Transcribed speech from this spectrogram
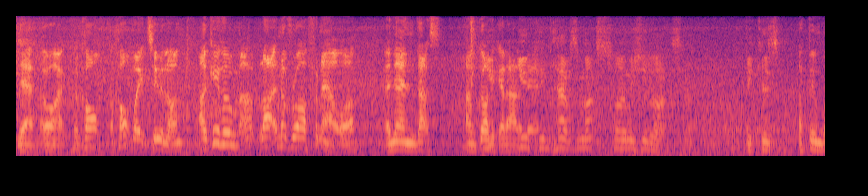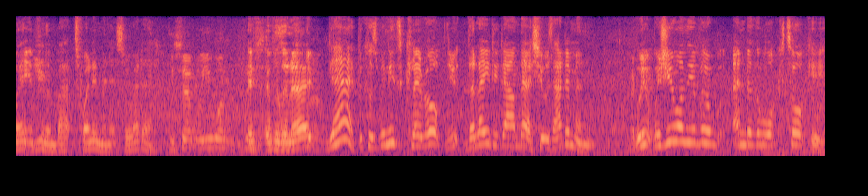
Yeah. All right. I can't. I can't wait too long. I'll give them uh, like another half an hour, and then that's. I've got to get out of here. You can have as much time as you like, sir. Because I've been waiting for them about 20 minutes already. is that what you want? If it was an yeah, because we need to clear up. You, the lady down there, she was adamant. Okay. Was you on the other end of the walkie-talkie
